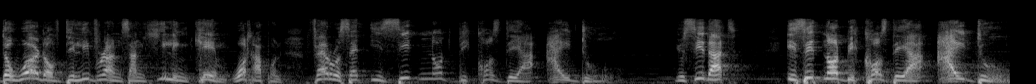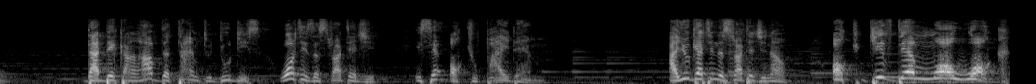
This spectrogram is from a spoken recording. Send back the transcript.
the word of deliverance and healing came, what happened? Pharaoh said, is it not because they are idle? You see that? Is it not because they are idle that they can have the time to do this. What is the strategy? He said, occupy them. Are you getting the strategy now? Or give them more work.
